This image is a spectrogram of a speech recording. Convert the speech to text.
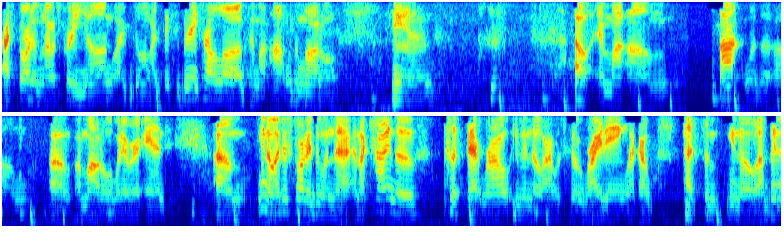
I started when I was pretty young, like doing like Dixie Berry catalogs, and my aunt was a model, and oh, and my um aunt was a um a, a model or whatever, and um you know I just started doing that, and I kind of took that route, even though I was still writing. Like I had some, you know, I've been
